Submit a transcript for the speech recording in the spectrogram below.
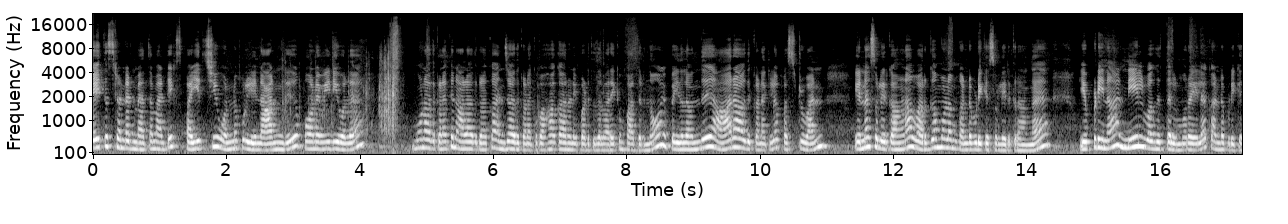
எயித்து ஸ்டாண்டர்ட் மேத்தமேட்டிக்ஸ் பயிற்சி ஒன்று புள்ளி நான்கு. போன வீடியோவில் மூணாவது கணக்கு நாலாவது கணக்கு அஞ்சாவது கணக்கு பகாகாரணிப்படுத்துதல் வரைக்கும் பார்த்துருந்தோம். இப்போ இதில் வந்து ஆறாவது கணக்கில் ஃபஸ்ட்டு ஒன் என்ன சொல்லியிருக்காங்கன்னா வர்க்கமூலம் கண்டுபிடிக்க சொல்லியிருக்கிறாங்க எப்படின்னா நீள் வகுத்தல் முறையில் கண்டுபிடிக்க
